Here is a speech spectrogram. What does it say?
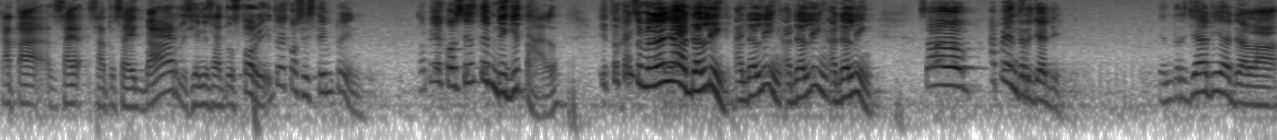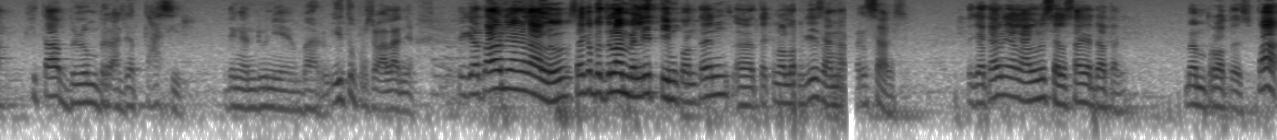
kata saya, satu sidebar, di sini satu story, itu ekosistem print. Tapi ekosistem digital itu kan sebenarnya ada link, ada link, ada link, ada link. So, apa yang terjadi? Yang terjadi adalah kita belum beradaptasi dengan dunia yang baru. Itu persoalannya. Tiga tahun yang lalu, saya kebetulan melit tim konten uh, teknologi sama sales. Tiga tahun yang lalu sales saya datang memprotes, Pak,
